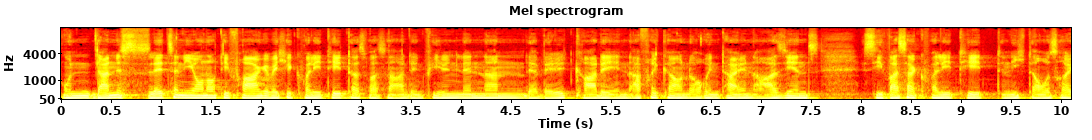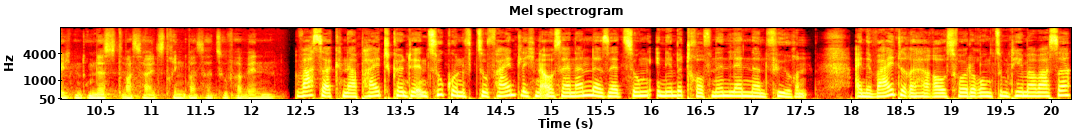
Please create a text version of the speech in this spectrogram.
Und dann ist letztendlich auch noch die Frage, welche Qualität das Wasser hat. In vielen Ländern der Welt, gerade in Afrika und auch in Teilen Asiens, ist die Wasserqualität nicht ausreichend, um das Wasser als Trinkwasser zu verwenden. Wasserknappheit könnte in Zukunft zu feindlichen Auseinandersetzungen in den betroffenen Ländern führen. Eine weitere Herausforderung zum Thema Wasser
